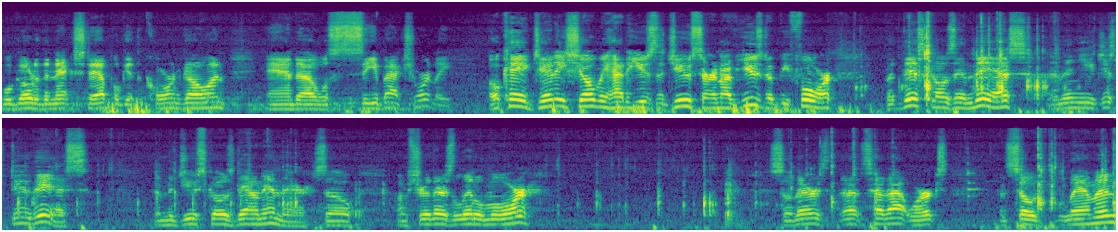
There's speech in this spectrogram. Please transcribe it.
we'll go to the next step. We'll get the corn going and uh, we'll see you back shortly. Okay, Jenny showed me how to use the juicer and I've used it before, but this goes in this and then you just do this and the juice goes down in there. So I'm sure there's a little more so there's that's how that works. And so lemon,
